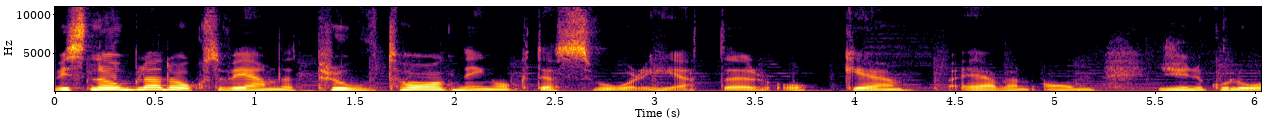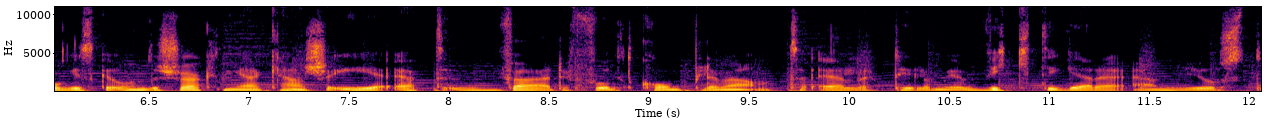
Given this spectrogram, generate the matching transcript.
Vi snubblade också vid ämnet provtagning och dess svårigheter och eh, även om gynekologiska undersökningar kanske är ett värdefullt komplement eller till och med viktigare än just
